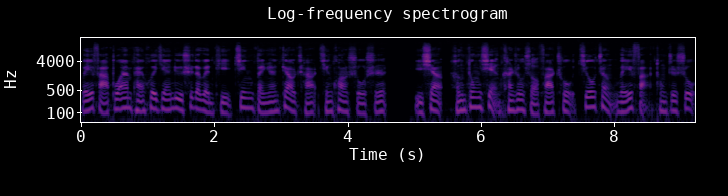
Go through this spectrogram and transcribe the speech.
违法不安排会见律师的问题，经本院调查情况属实，已向衡东县看守所发出纠正违法通知书。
